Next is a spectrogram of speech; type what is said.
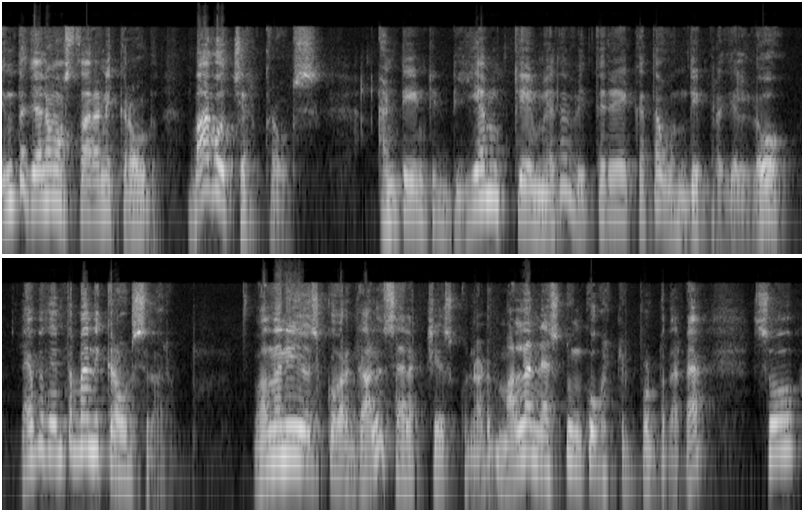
ఇంత జనం వస్తారని క్రౌడ్ బాగా వచ్చారు క్రౌడ్స్ అంటే ఏంటి? డిఎంకే మీద వ్యతిరేకత ఉంది ప్రజల్లో. లేకపోతే ఎంతమంది క్రౌడ్స్ రారు? వంద నియోజకవర్గాలు సెలెక్ట్ చేసుకున్నాడు. మళ్ళీ నెక్స్ట్ ఇంకొక ట్రిప్ ఉంటుందట. సో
